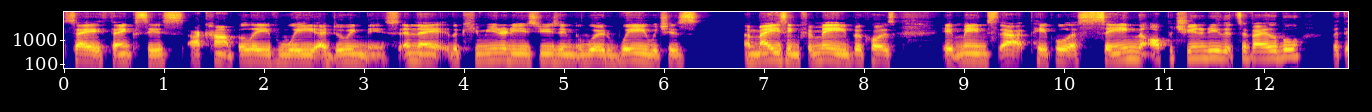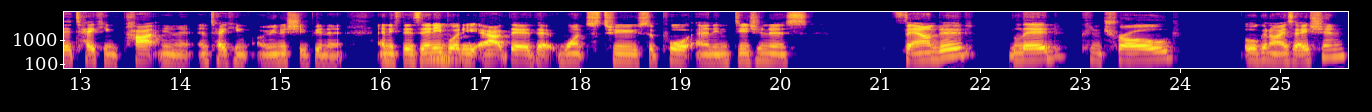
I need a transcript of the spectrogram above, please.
say thanks sis i can't believe we are doing this and they the community is using the word we which is amazing for me because it means that people are seeing the opportunity that's available, but they're taking part in it and taking ownership in it. And if there's mm. anybody out there that wants to support an Indigenous founded, led, controlled organization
